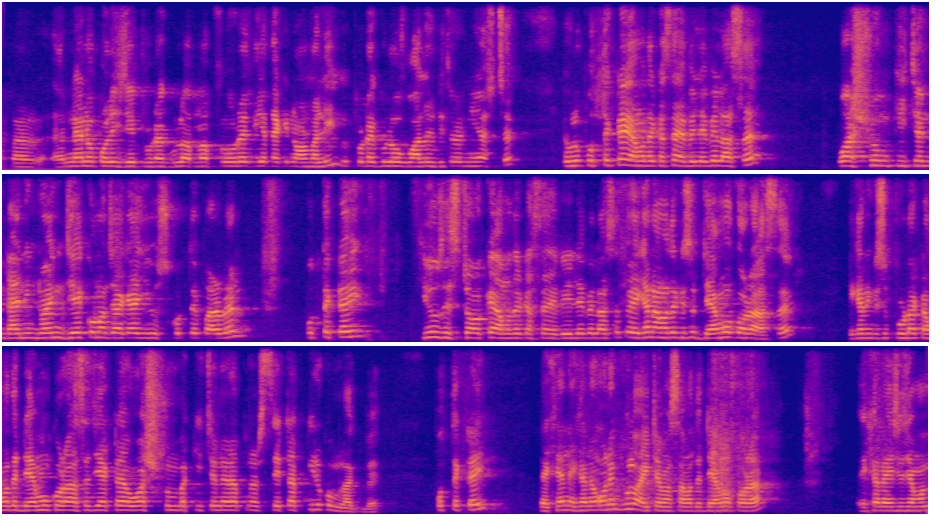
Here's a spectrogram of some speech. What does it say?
আপনার ন্যানোপলিশ যে প্রোডাক্টগুলো আমরা ফ্লোরে দিয়ে থাকি নর্মালি ওই প্রোডাক্টগুলো ওয়ালের ভিতরে নিয়ে আসছে। এগুলো প্রত্যেকটাই আমাদের কাছে অ্যাভেলেবেল আছে। ওয়াশরুম কিচেন ডাইনিং ড্রয়িং যে কোনো জায়গায় ইউজ করতে পারবেন। প্রত্যেকটাই হিউজ স্টকে আমাদের কাছে অ্যাভেলেবেল আছে। তো এখানে আমাদের কিছু ডেমো করা আছে। এখানে কিছু প্রোডাক্ট আমাদের ডেমো করা আছে যে একটা ওয়াশরুম বা কিচেনের আপনার সেট আপ কীরকম লাগবে। প্রত্যেকটাই দেখেন, এখানে অনেকগুলো আইটেম আছে আমাদের ডেমো করা। এখানে এই যে যেমন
